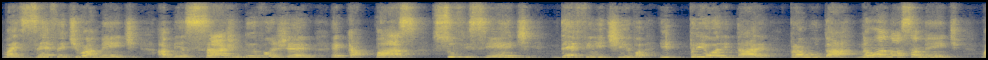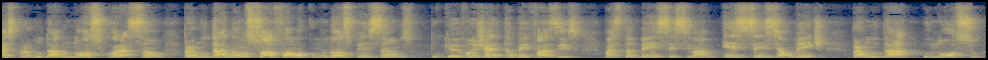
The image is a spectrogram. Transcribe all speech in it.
mas efetivamente a mensagem do Evangelho é capaz, suficiente, definitiva e prioritária para mudar não a nossa mente, mas para mudar o nosso coração, para mudar não só a forma como nós pensamos, porque o Evangelho também faz isso, mas também essencialmente para mudar o nosso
